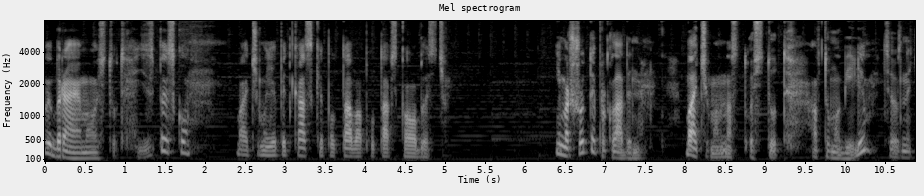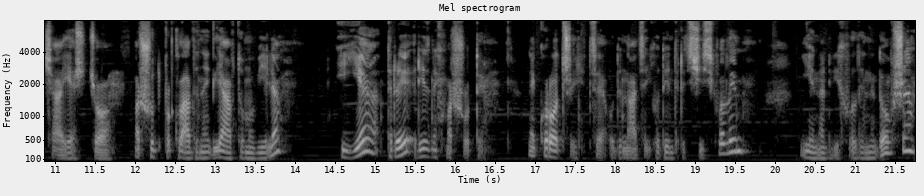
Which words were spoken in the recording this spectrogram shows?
Вибираємо ось тут зі списку. Бачимо, є підказки Полтава, Полтавська область. І маршрути прокладені. Бачимо, в нас ось тут автомобілі. Це означає, що маршрут прокладений для автомобіля. І є три різних маршрути. Найкоротший це 11 годин 36 хвилин, є на 2 хвилини довше.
